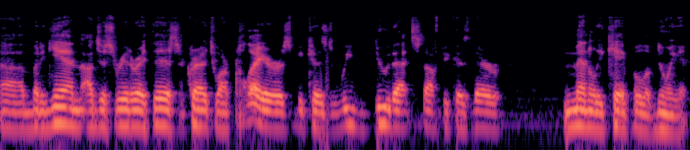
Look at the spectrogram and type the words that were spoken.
Uh, but again, I'll just reiterate this: a credit to our players because we do that stuff because they're mentally capable of doing it.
